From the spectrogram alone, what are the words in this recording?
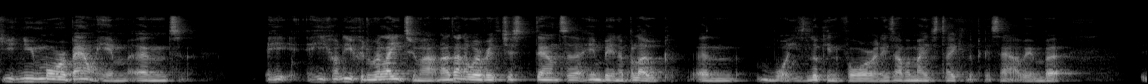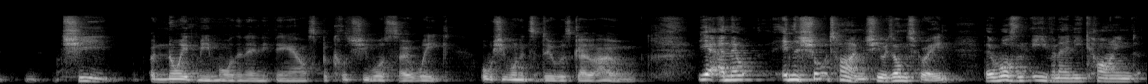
you knew more about him and. He, he you could relate to him, and I don't know whether it's just down to him being a bloke and what he's looking for, and his other mates taking the piss out of him. But she annoyed me more than anything else because she was so weak. All she wanted to do was go home. Yeah, and there, in the short time she was on screen, there wasn't even any kind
